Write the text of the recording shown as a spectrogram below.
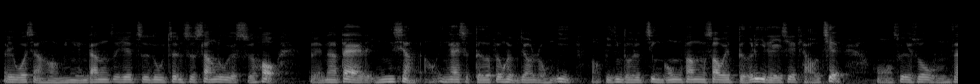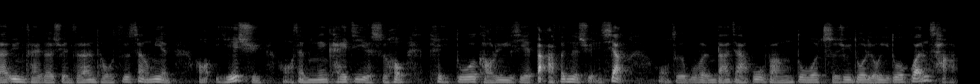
所以我想哈，明年当这些制度正式上路的时候，对那带来的影响哦，应该是得分会比较容易哦，毕竟都是进攻方稍微得力的一些条件哦，所以说我们在运财的选择和投资上面哦，也许哦在明年开机的时候可以多考虑一些大分的选项哦，这个部分大家不妨多持续多留意多观察。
